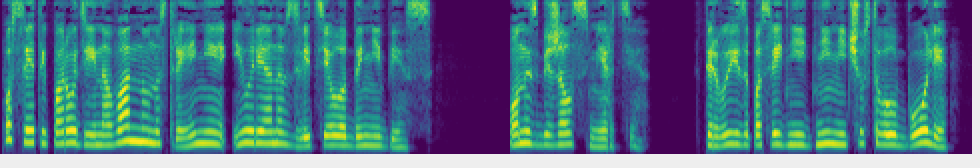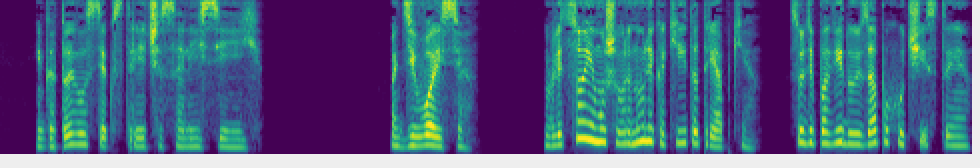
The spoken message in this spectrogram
После этой пародии на ванну настроение Илриана взлетело до небес. Он избежал смерти. Впервые за последние дни не чувствовал боли и готовился к встрече с Алисией. «Одевайся!» В лицо ему швырнули какие-то тряпки. Судя по виду и запаху, чистые.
